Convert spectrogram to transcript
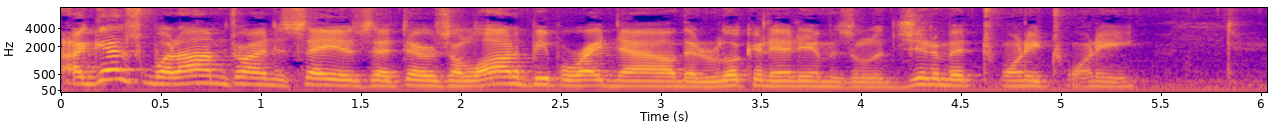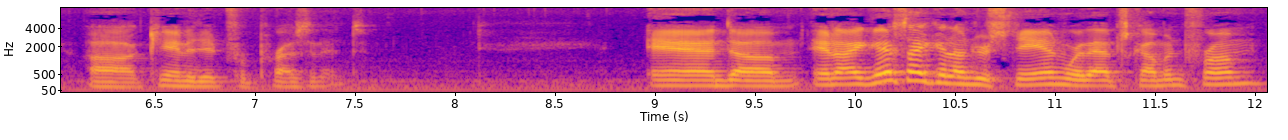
I guess what I'm trying to say is that there's a lot of people right now that are looking at him as a legitimate 2020 uh, candidate for president. And um, and I guess I can understand where that's coming from,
